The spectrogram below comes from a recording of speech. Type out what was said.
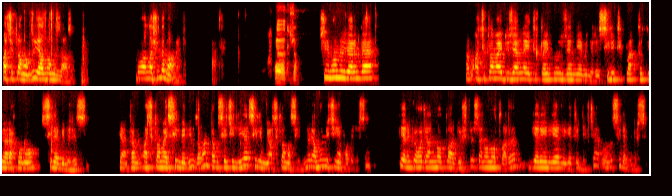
açıklamamızı yazmamız lazım. Bu anlaşıldı mı Ahmet? Evet hocam. Şimdi bunun üzerinde açıklamayı düzenleyi tıklayıp bunu düzenleyebiliriz. Sili tıkla, tıklayarak bunu silebiliriz. Yani tabii açıklamayı sil dediğim zaman tabii seçildiği yer silinmiyor, açıklama siliniyor. Yani bunun için yapabilirsin. Diyelim ki hocanın notlar düştü, sen o notları gereğini yerine getirdikçe onu silebilirsin.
